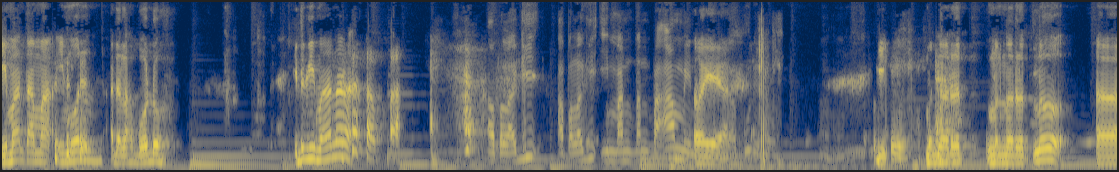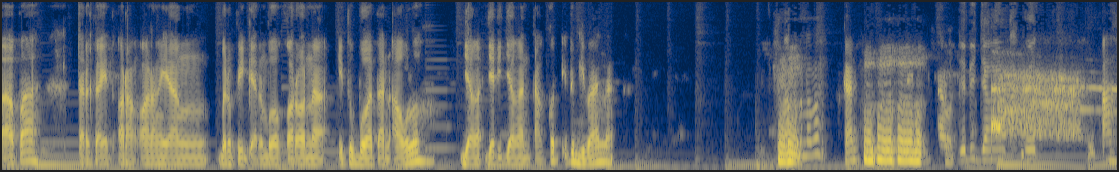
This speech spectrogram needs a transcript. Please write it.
Iman sama imun adalah bodoh. Itu gimana? Apalagi apalagi iman tanpa amin. Oh, iya. Gi- Menurut menurut lu eh, apa terkait orang-orang yang berpikiran bahwa corona itu buatan Allah, jangan jadi jangan takut itu gimana? Kenapa, kenapa? Kan Jadi jangan takut. ah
